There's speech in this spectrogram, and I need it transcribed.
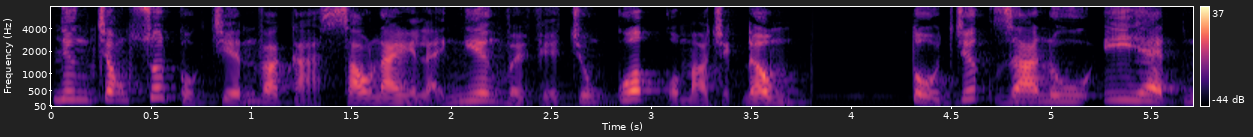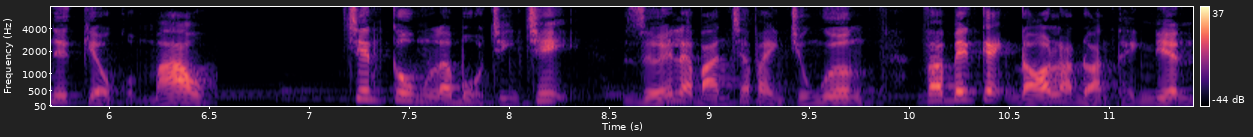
nhưng trong suốt cuộc chiến và cả sau này lại nghiêng về phía Trung Quốc của Mao Trạch Đông. Tổ chức ZANU y hệt như kiểu của Mao. Trên cùng là Bộ Chính trị, dưới là Ban chấp hành Trung ương và bên cạnh đó là đoàn thanh niên,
